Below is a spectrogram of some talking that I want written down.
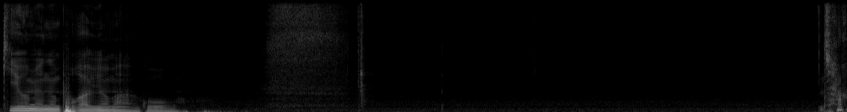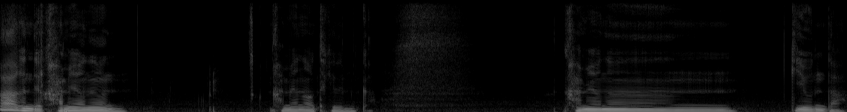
끼우면은 포가 위험하고 차가 근데 가면은 가면은 어떻게 됩니까? 가면은 끼운다.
